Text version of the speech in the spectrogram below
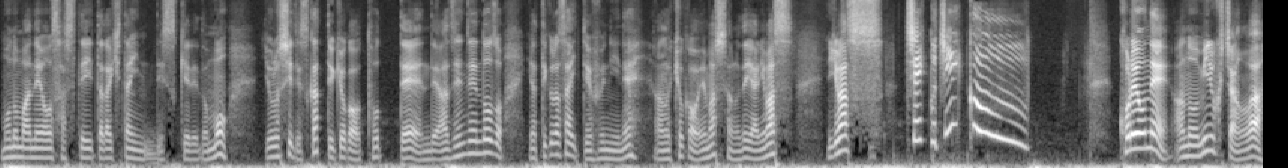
モノマネをさせていただきたいんですけれども、よろしいですかっていう許可を取って、で、あ、全然どうぞやってくださいっていう風にね、あの、許可を得ましたのでやります。いきますチェックチェックこれをね、あの、ミルクちゃんは、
